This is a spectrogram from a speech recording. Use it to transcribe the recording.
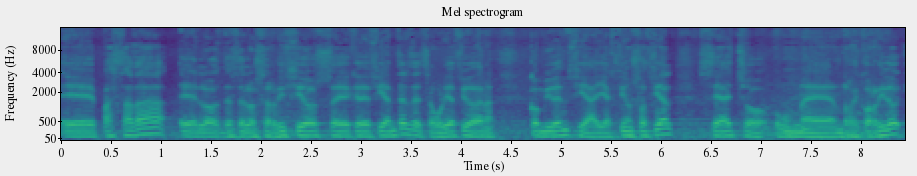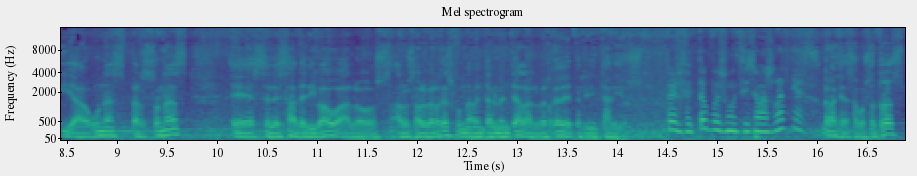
eh, pasada, desde los servicios que decía antes, de Seguridad Ciudadana, Convivencia y Acción Social, se ha hecho un recorrido y a algunas personas se les ha derivado a los, a los albergues, fundamentalmente al albergue de Trinitarios. Perfecto, pues muchísimas gracias. Gracias a vosotros.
